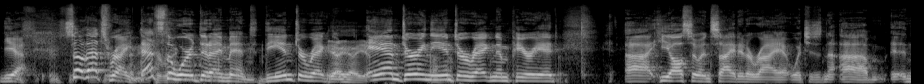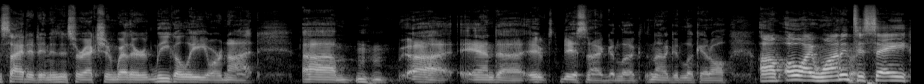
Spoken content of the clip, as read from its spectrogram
Yeah. is- is- so that's right. That's the word that I meant. The interregnum. Yeah, yeah, yeah. And during the interregnum period, uh, he also incited a riot, which is um, incited an insurrection, whether legally or not. Um, uh, and uh, it, it's not a good look. It's not a good look at all. Um, oh, I wanted to say.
